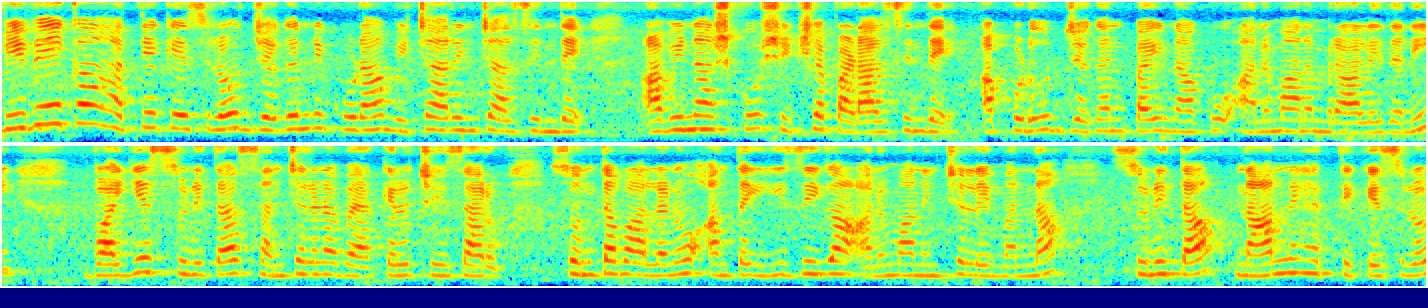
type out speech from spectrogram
వివేక హత్య కేసులో జగన్ని కూడా విచారించాల్సిందే. అవినాష్కు శిక్ష పడాల్సిందే. అప్పుడు జగన్పై నాకు అనుమానం రాలేదని వైఎస్ సునీత సంచలన వ్యాఖ్యలు చేశారు. సొంత వాళ్ళను అంత ఈజీగా అనుమానించలేమన్న సునీత నాన్న హత్య కేసులో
